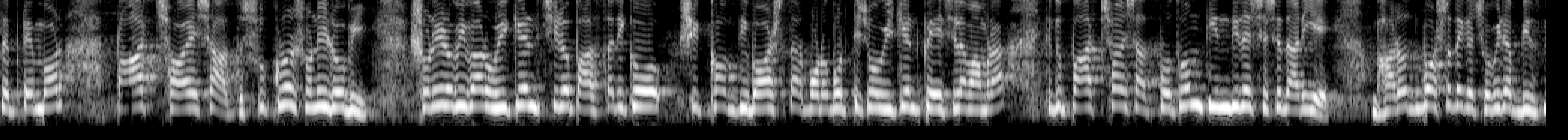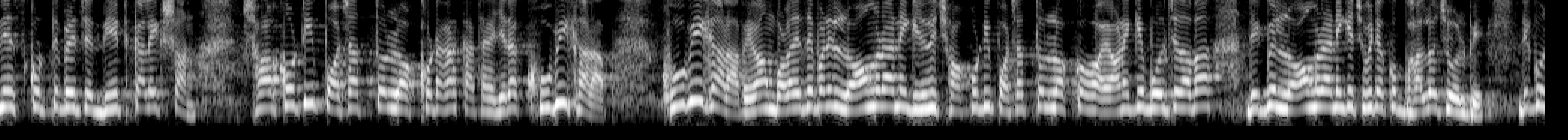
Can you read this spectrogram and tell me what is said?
সেপ্টেম্বর পাঁচ, ছয়, সাত, শুক্র, শনি, রবি। শনি রবিবার উইকেন্ড ছিল, পাঁচ তারিখও শিক্ষক দিবস, তার পরবর্তী সময় উইকেন্ড পেয়েছিলাম আমরা। কিন্তু পাঁচ, ছয়, সাত প্রথম তিন দিনের শেষে দাঁড়িয়ে ভারতবর্ষ থেকে ছবিটা বিজনেস করতে পেরেছে নেট কালেকশন ছ কোটি পঁচাত্তর লক্ষ টাকার কাছাকাছি, যেটা খুবই খারাপ খুবই খারাপ। এবং বলা যেতে পারে লং রানে যদি ছ কোটি পঁচাত্তর লক্ষ হয়, অনেকে বলছে, দাদা, দেখবে লং রানে ছবিটা খুব ভালো চলবে। দেখুন,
